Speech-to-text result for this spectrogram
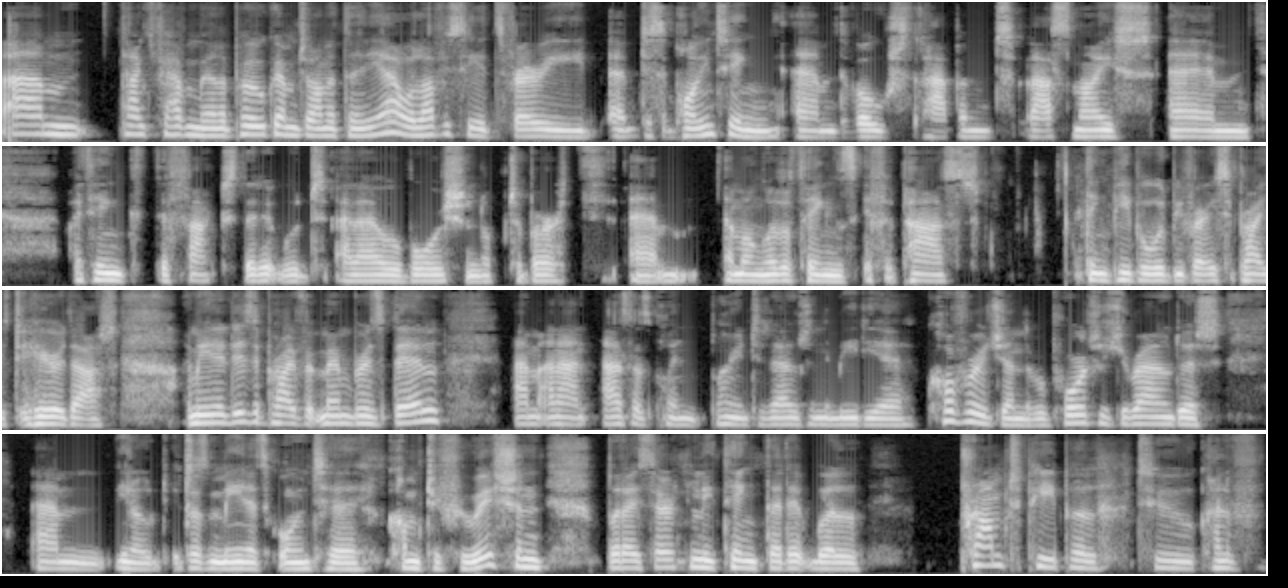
Um, thanks for having me on the program, Jonathan. Yeah, well, obviously it's very uh, disappointing um, the vote that happened last night. Um, I think the fact that it would allow abortion up to birth, um, among other things, if it passed, I think people would be very surprised to hear that. I mean, it is a private member's bill, um, and as has point, pointed out in the media coverage and the reportage around it, um, you know, it doesn't mean it's going to come to fruition, but I certainly think that it will prompt people to kind of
